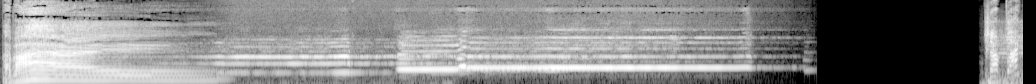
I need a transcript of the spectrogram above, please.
Bye bye. Shop Black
